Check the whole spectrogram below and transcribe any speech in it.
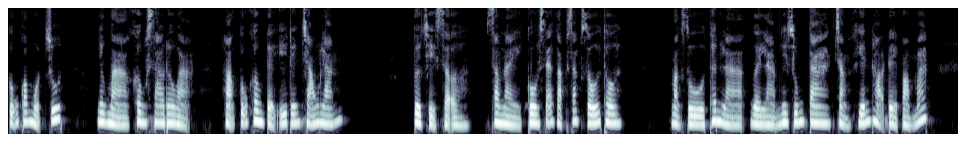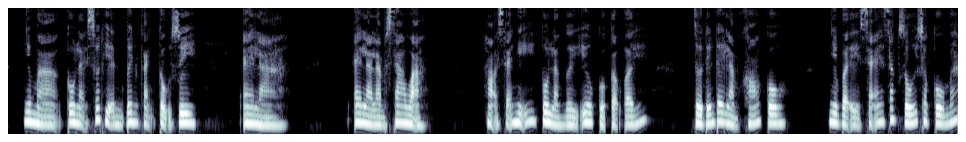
Cũng có một chút, nhưng mà không sao đâu ạ. Họ cũng không để ý đến cháu lắm. Tôi chỉ sợ sau này cô sẽ gặp rắc rối thôi. Mặc dù thân là người làm như chúng ta chẳng khiến họ để vào mắt, nhưng mà cô lại xuất hiện bên cạnh cậu Duy. E là... E là làm sao ạ? Họ sẽ nghĩ cô là người yêu của cậu ấy, rồi đến đây làm khó cô. Như vậy sẽ rắc rối cho cô mất.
